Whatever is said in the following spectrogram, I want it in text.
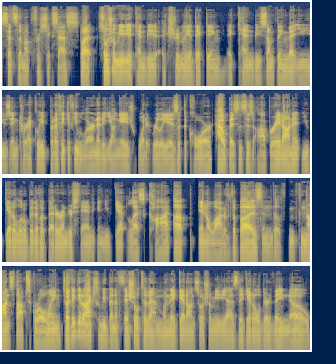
sets them up for success. But social media can be extremely addicting. It can be something that you use incorrectly. But I think if you learn at a young age what it really is at the core, how businesses operate on it, you get a little bit of a better understanding and you get less caught up in a lot of the buzz and the nonstop scrolling. So I think it'll actually be beneficial to them when they get on social media as they get older. They know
